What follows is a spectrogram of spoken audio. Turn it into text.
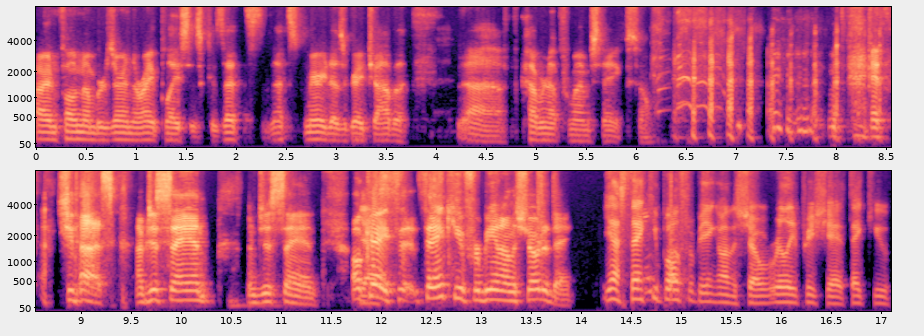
are and phone numbers are in the right places because that's that's Mary does a great job of uh, covering up for my mistakes. So she does. I'm just saying. I'm just saying. Okay. Yes. th- thank you for being on the show today. yes, thank Thank you you. both for being on the show. Really appreciate it. Thank you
